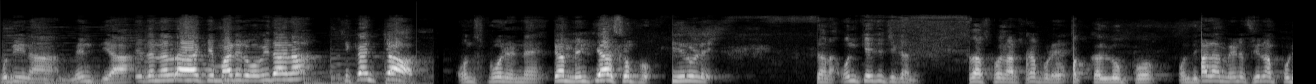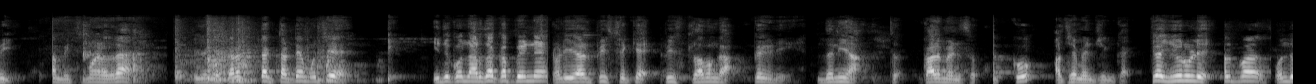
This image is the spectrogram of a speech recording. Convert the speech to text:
ಪುದೀನ, ಮೆಂತ್ಯ, ಇದನ್ನೆಲ್ಲ ಹಾಕಿ ಮಾಡಿರುವ ವಿಧಾನ ಚಿಕನ್ ಚಾಪ್ ಒಂದು ಸ್ಪೂನ್ ಎಣ್ಣೆ ಮೆಂತ್ಯ ಸೊಪ್ಪು, ಈರುಳ್ಳಿ. ಒಂದ್ ಕೆಜಿ ಚಿಕನ್ ಸ್ಪೂನ್ ಅರ್ಶಿನ ಪುಡಿ ಕಲ್ಲುಪ್ಪು ಒಂದು ಕಾಳ ಮೆಣಸಿನ ಪುಡಿ. ಮಿಕ್ಸ್ ಮಾಡಿದ್ರೆ ಇದಕ್ಕೆ ಕರೆಕ್ಟ್ ಆಗಿ ತಟ್ಟೆ ಮುಚ್ಚಿ, ಇದಕ್ಕೊಂದು ಅರ್ಧ ಕಪ್ ಎಣ್ಣೆ, ನೋಡಿ ಎರಡು ಪೀಸ್ ಚಕ್ಕೆ ಪೀಸ್ ಲವಂಗ ಕೈ ಹಿಡಿ ಧನಿಯಾ ಕಾಳುಮೆಣಸು ಹಸಿಮೆಣಸಿನಕಾಯಿ ಹಸಿಮೆಣಸಿನ್ಕಾಯಿ. ಈಗ ಈರುಳ್ಳಿ, ಸ್ವಲ್ಪ ಒಂದು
